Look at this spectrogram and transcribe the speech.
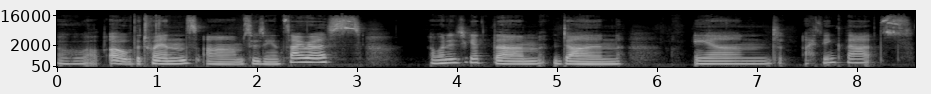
oh, well, oh, the twins, um, Susie and Cyrus. I wanted to get them done. And I think that's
